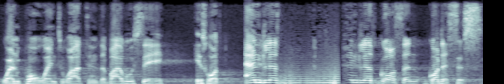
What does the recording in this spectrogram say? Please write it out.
When Paul went to Athens, the Bible say is what endless, endless gods and goddesses.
